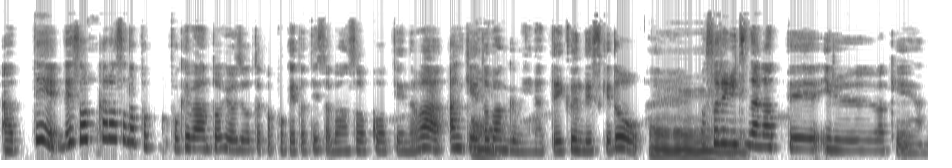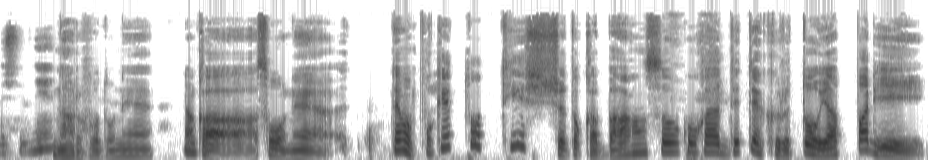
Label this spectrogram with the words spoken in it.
あって、で、そっからそのポポケバン投票所とかポケットテスト絆創膏っていうのはアンケート番組になっていくんですけど、それにつながっているわけなんですよね。なるほどね。なんか、そうね。でも、ポケットティッシュとか絆創膏が出てくると、やっぱり、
